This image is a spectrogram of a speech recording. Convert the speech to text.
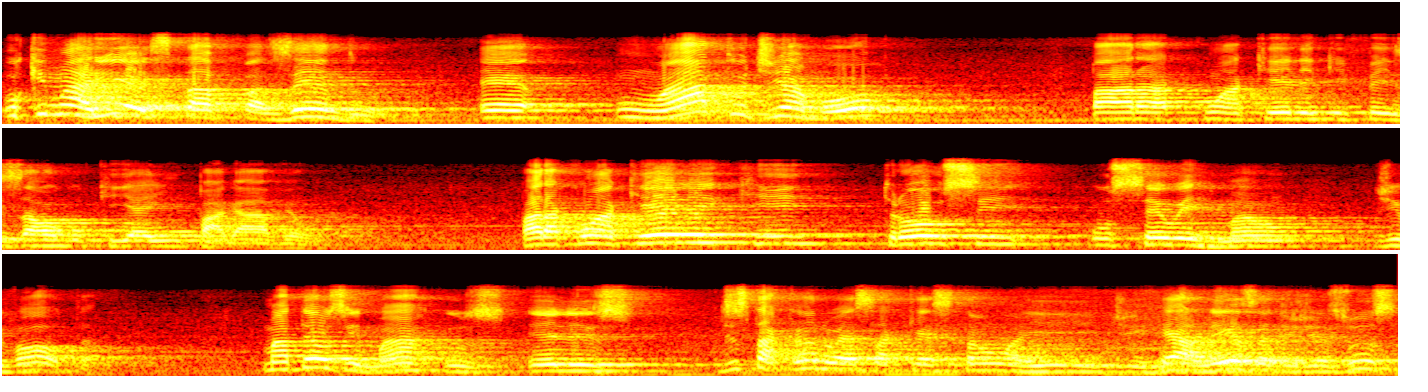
O que Maria está fazendo é um ato de amor para com aquele que fez algo que é impagável, para com aquele que trouxe o seu irmão de volta. Mateus e Marcos, eles destacando essa questão aí de realeza de Jesus,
